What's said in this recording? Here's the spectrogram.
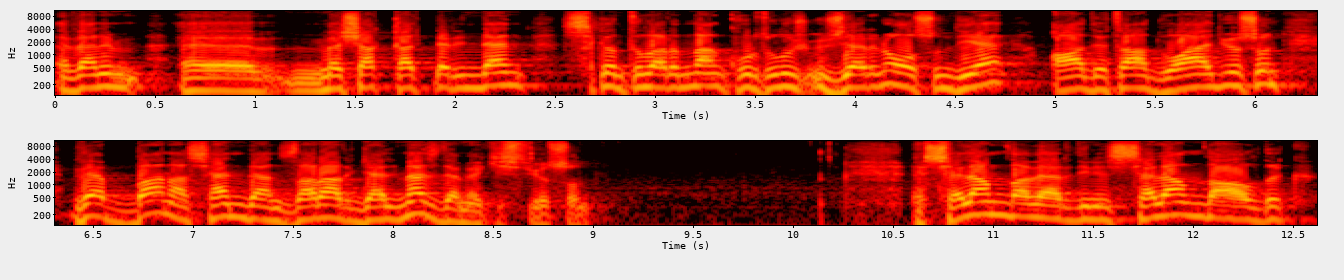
efendim e, meşakkatlerinden, sıkıntılarından kurtuluş üzerine olsun diye adeta dua ediyorsun ve bana senden zarar gelmez demek istiyorsun. E, selam da verdiniz, selam da aldık.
